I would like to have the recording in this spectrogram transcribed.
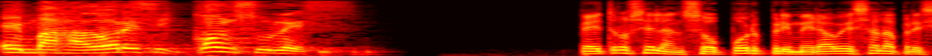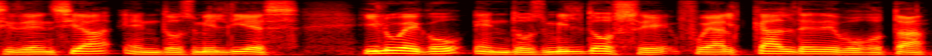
embajadores y cónsules. Petro se lanzó por primera vez a la presidencia en 2010 y luego, en 2012, fue alcalde de Bogotá.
